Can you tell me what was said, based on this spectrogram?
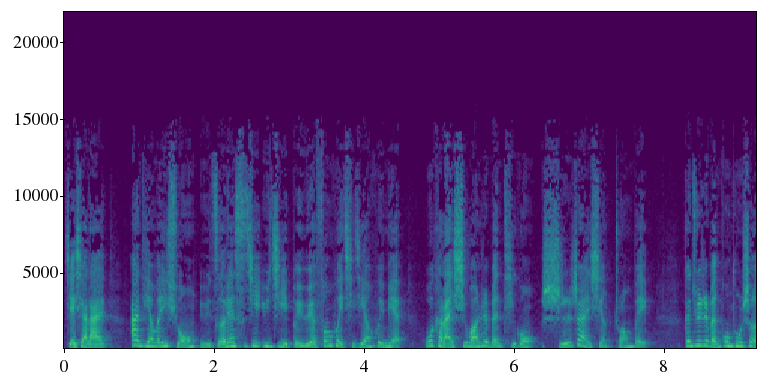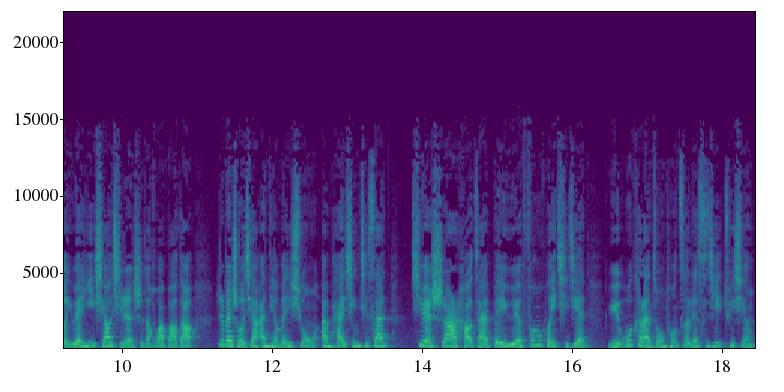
接下来，岸田文雄与泽连斯基预计北约峰会期间会面。乌克兰希望日本提供实战性装备。根据日本共同社援引消息人士的话报道，日本首相岸田文雄安排星期三（七月十二号）在北约峰会期间与乌克兰总统泽连斯基举行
